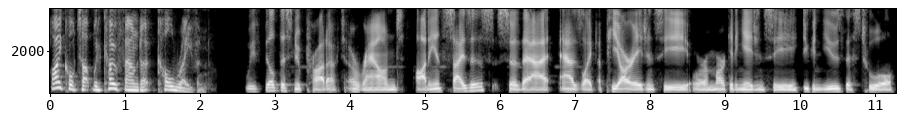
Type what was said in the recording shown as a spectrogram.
I caught up with co founder Cole Raven. We've built this new product around audience sizes so that as like a PR agency or a marketing agency, you can use this tool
